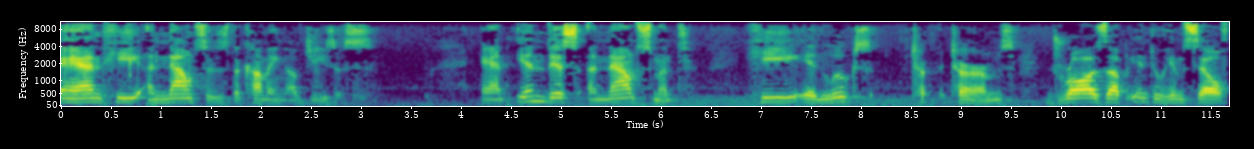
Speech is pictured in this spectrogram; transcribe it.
and he announces the coming of Jesus. And in this announcement, he, in Luke's ter- terms, draws up into himself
